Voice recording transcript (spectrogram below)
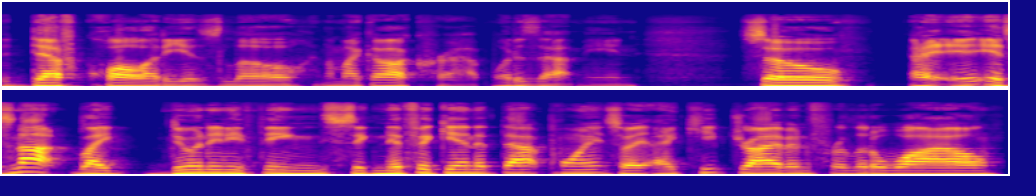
the def quality is low, and I'm like, oh crap, what does that mean? So I, it's not like doing anything significant at that point. So I, I keep driving for a little while.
